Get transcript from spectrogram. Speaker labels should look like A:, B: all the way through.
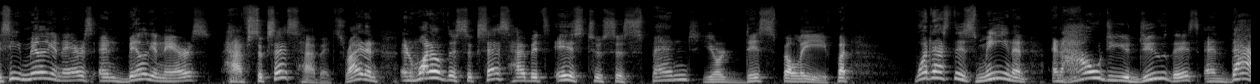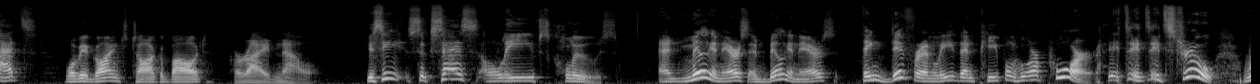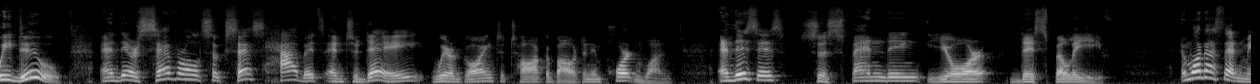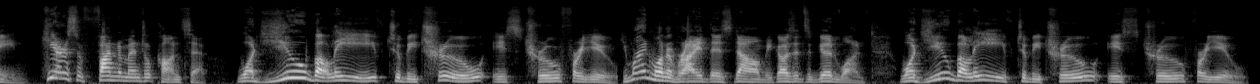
A: You see, millionaires and billionaires have success habits, right? And, and one of the success habits is to suspend your disbelief. But what does this mean and, and how do you do this? And that's what we're going to talk about right now. You see, success leaves clues. And millionaires and billionaires think differently than people who are poor. It's, it's, it's true, we do. And there are several success habits, and today we're going to talk about an important one. And this is suspending your disbelief. And what does that mean? Here's a fundamental concept. What you believe to be true is true for you. You might want to write this down because it's a good one. What you believe to be true is true for you.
